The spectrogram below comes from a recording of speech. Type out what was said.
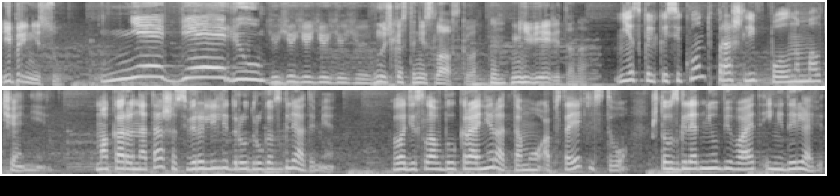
И принесу. Не верю! Ой-ой-ой-ой-ой, внучка Станиславского. Не верит она. Несколько секунд прошли в полном молчании. Макар и Наташа сверлили друг друга взглядами. Владислав был крайне рад тому обстоятельству, что взгляд не убивает и не дырявит.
